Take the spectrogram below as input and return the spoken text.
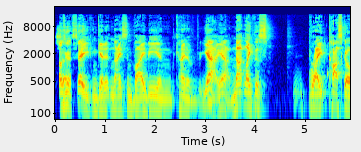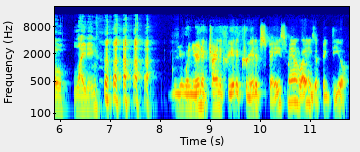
So. I was going to say you can get it nice and vibey and kind of yeah, yeah, not like this bright Costco lighting. when you're in a, trying to create a creative space, man, lighting's a big deal.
